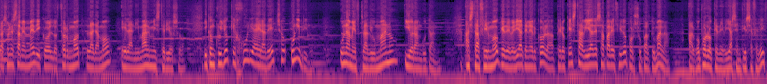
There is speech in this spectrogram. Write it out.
Tras un examen médico, el doctor Mott la llamó el animal misterioso y concluyó que Julia era de hecho un híbrido, una mezcla de humano y orangután. Hasta afirmó que debería tener cola, pero que ésta había desaparecido por su parte humana, algo por lo que debía sentirse feliz.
